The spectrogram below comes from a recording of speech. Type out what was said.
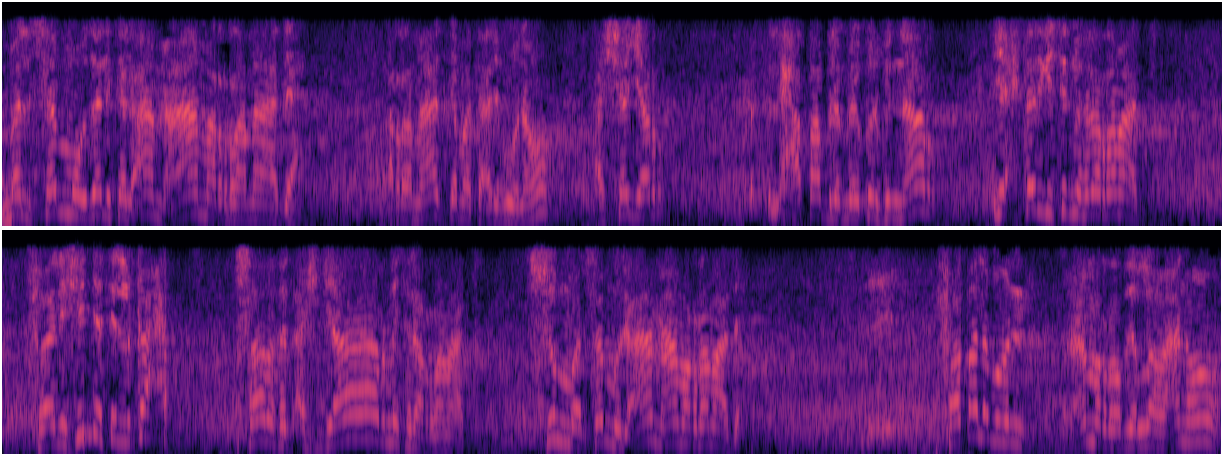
بل سموا ذلك العام عام الرمادة. الرماد كما تعرفونه الشجر الحطب لما يكون في النار يحترق يصير مثل الرماد. فلشدة القحط صارت الأشجار مثل الرماد. ثم سموا العام عام الرمادة. فطلبوا من عمر رضي الله عنه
